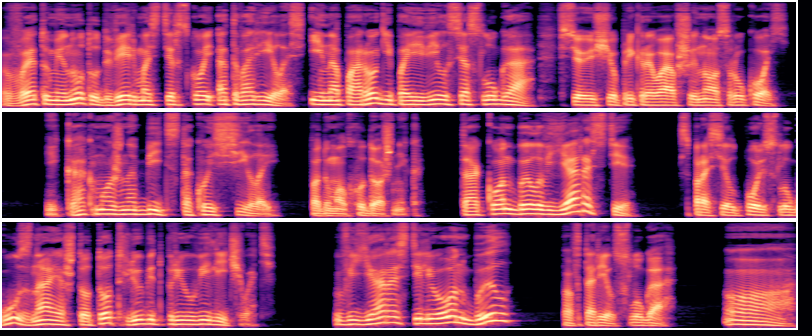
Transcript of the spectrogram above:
В эту минуту дверь мастерской отворилась, и на пороге появился слуга, все еще прикрывавший нос рукой. «И как можно бить с такой силой?» — подумал художник. «Так он был в ярости?» — спросил Поль слугу, зная, что тот любит преувеличивать. «В ярости ли он был?» — повторил слуга. «О,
